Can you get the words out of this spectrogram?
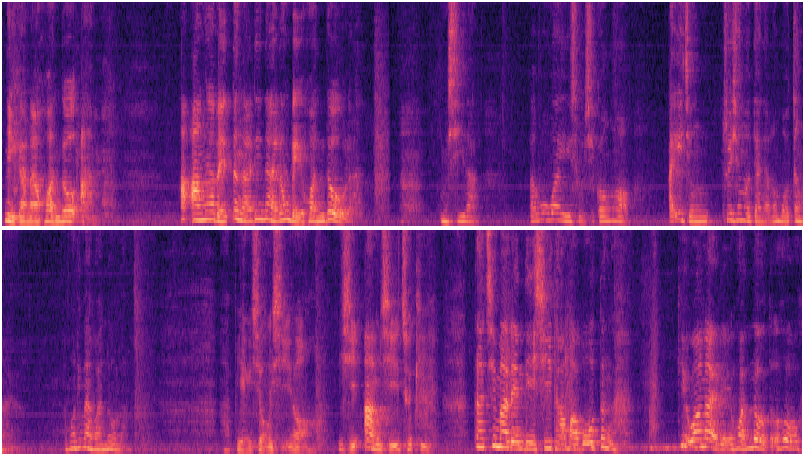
你敢若烦恼暗，啊翁还袂转来，恁哪会拢袂烦恼啦？毋是啦，阿母，我意思是讲吼，啊以前水星都常常拢无转来啊。阿母，你莫烦恼啦。啊，平常时哦，伊是暗时出去，但即马连日时头嘛无转来，叫我哪会袂烦恼就好。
